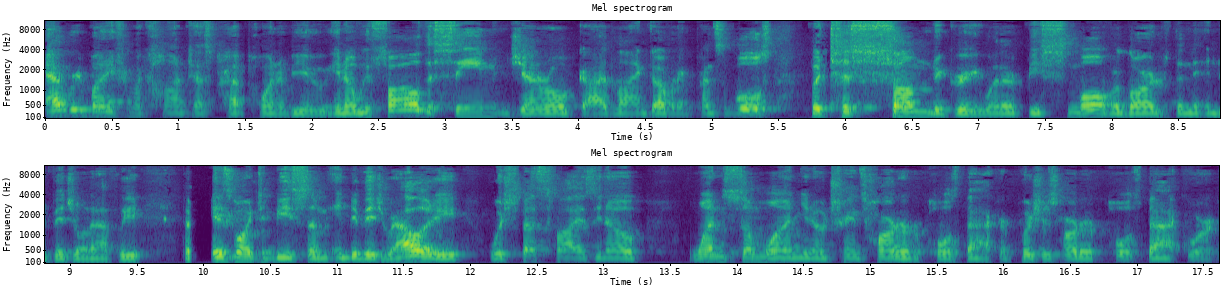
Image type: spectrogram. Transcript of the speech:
everybody from a contest prep point of view, you know, we follow the same general guideline governing principles, but to some degree, whether it be small or large within the individual and athlete, there is going to be some individuality which specifies, you know, when someone you know trains harder or pulls back or pushes harder or pulls back or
